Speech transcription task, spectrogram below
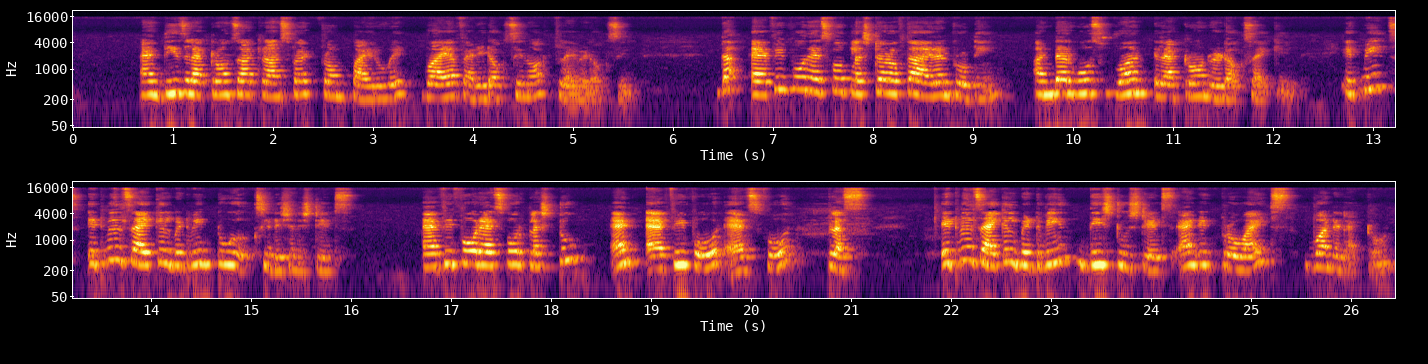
And these electrons are transferred from pyruvate via ferredoxin or flavodoxin. The Fe4S4 cluster of the iron protein undergoes one electron redox cycle. It means it will cycle between two oxidation states Fe4S4 plus 2 and Fe4S4 plus. It will cycle between these two states and it provides one electron.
